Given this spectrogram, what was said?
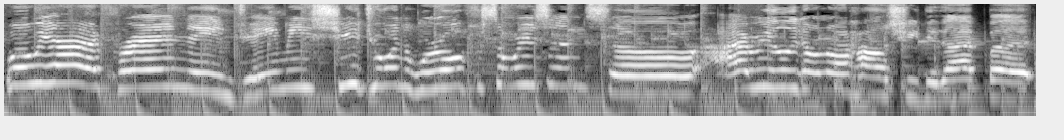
Well, we had a friend named Jamie. She joined the world for some reason, so I really don't know how she did that, but...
